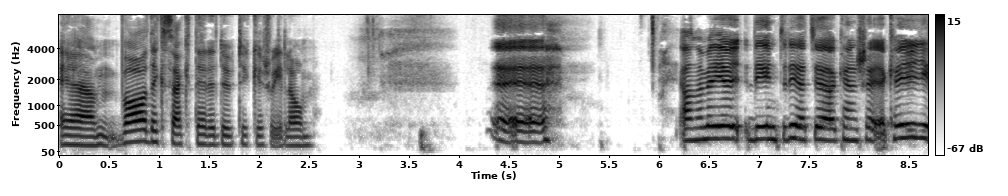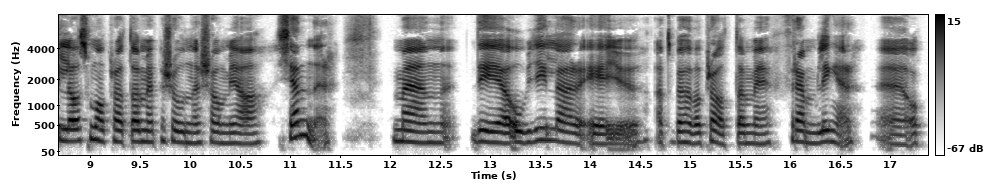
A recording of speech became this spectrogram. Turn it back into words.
Eh, vad exakt är det du tycker så illa om? Eh, ja, men jag, det är inte det att jag kanske, jag kan ju gilla att småprata med personer som jag känner. Men det jag ogillar är ju att behöva prata med främlingar eh, och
